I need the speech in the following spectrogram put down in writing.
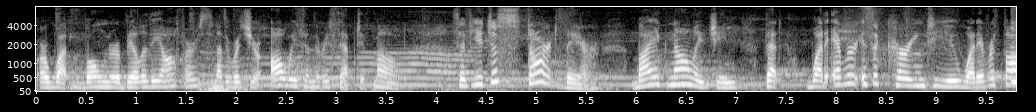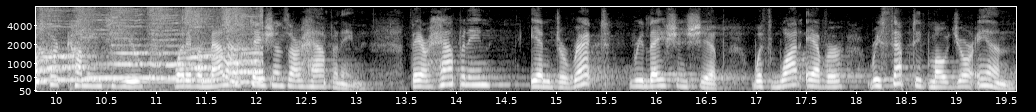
or what vulnerability offers. In other words, you're always in the receptive mode. So if you just start there by acknowledging that whatever is occurring to you, whatever thoughts are coming to you, whatever manifestations are happening, they are happening in direct relationship with whatever receptive mode you're in.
